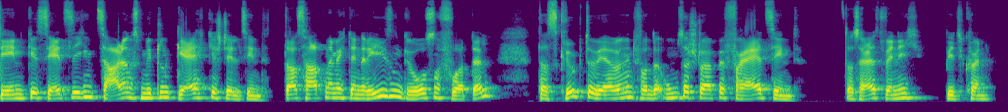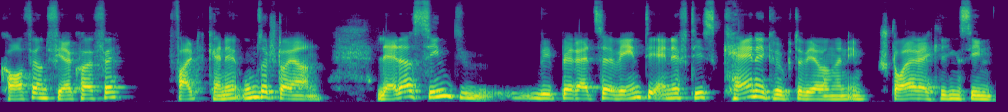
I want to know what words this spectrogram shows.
den gesetzlichen Zahlungsmitteln gleichgestellt sind. Das hat nämlich den riesengroßen Vorteil, dass Kryptowährungen von der Umsatzsteuer befreit sind. Das heißt, wenn ich Bitcoin kaufe und verkaufe, fällt keine Umsatzsteuer an. Leider sind, wie bereits erwähnt, die NFTs keine Kryptowährungen im steuerrechtlichen Sinn.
